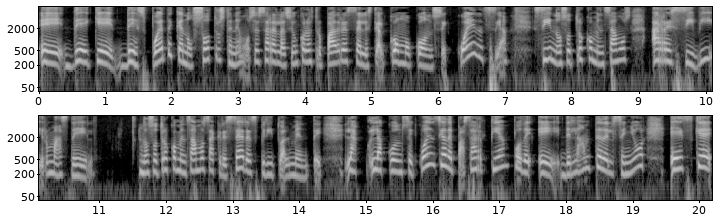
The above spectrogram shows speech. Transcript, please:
eh, de que después de que nosotros tenemos esa relación con nuestro Padre Celestial como consecuencia, sí, nosotros comenzamos a recibir más de Él nosotros comenzamos a crecer espiritualmente. La, consecuencia de pasar tiempo de, eh, delante del Señor es que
